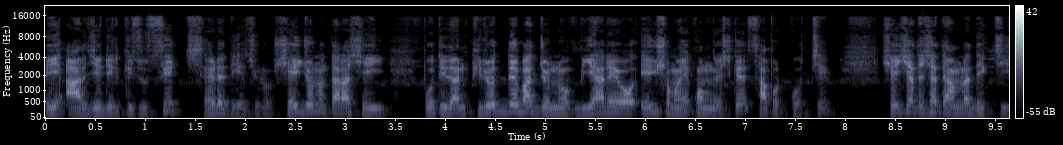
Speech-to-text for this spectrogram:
এই আরজেডির কিছু সিট ছেড়ে দিয়েছিল। সেই জন্য তারা সেই প্রতিদান ফেরত দেবার জন্য বিহারেও এই সময়ে কংগ্রেসকে সাপোর্ট করছে। সেই সাথে সাথে আমরা দেখছি,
